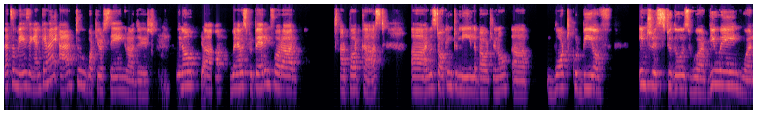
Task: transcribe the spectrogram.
That's amazing. And can I add to what you're saying, Rajesh? You know, Yeah. uh, when I was preparing for our our podcast, uh, I was talking to Neil about you know uh, what could be of interest to those who are viewing, who are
